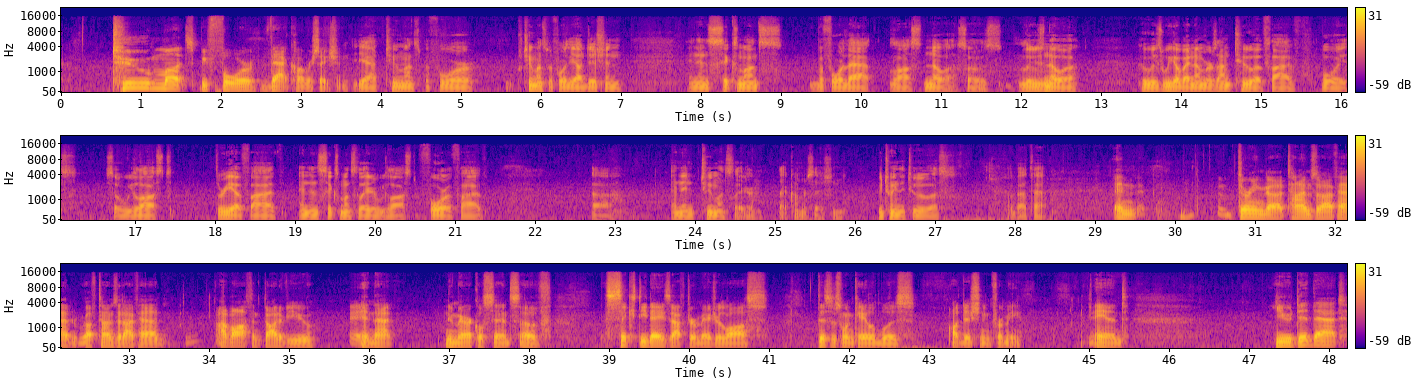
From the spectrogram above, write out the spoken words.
two months before that conversation. Yeah, two months before, two months before the audition, and then six months before that, lost Noah. So it was lose Noah, who is we go by numbers. I'm two of five boys, so we lost three of five, and then six months later we lost four of five. Uh, and then two months later, that conversation between the two of us about that. And during times that I've had, rough times that I've had, I've often thought of you in that numerical sense of 60 days after a major loss. This is when Caleb was auditioning for me. And you did that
